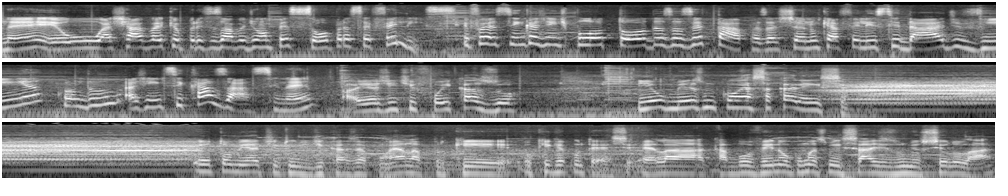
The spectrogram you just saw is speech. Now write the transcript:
né? Eu achava que eu precisava de uma pessoa para ser feliz. E foi assim que a gente pulou todas as etapas, achando que a felicidade vinha quando a gente se casasse, né? Aí a gente foi e casou. E eu mesmo com essa carência. Eu tomei a atitude de casar com ela porque o que, que acontece? Ela acabou vendo algumas mensagens no meu celular,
